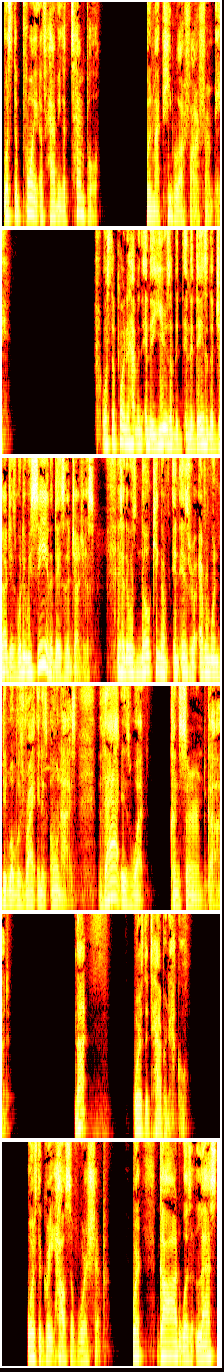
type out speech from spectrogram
What's the point of having a temple when my people are far from me? What's the point of having in the years of the in the days of the judges? What did we see in the days of the judges? He said there was no king of in Israel. Everyone did what was right in his own eyes. That is what concerned God. Not where's the tabernacle? Where's the great house of worship? where God was less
